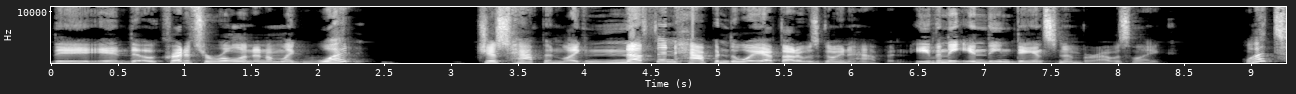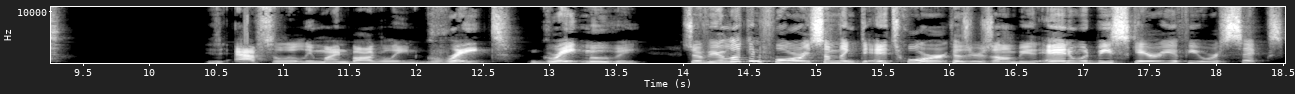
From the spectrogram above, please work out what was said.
the the credits are rolling, and I'm like, what? Just happened. Like nothing happened the way I thought it was going to happen. Even the ending dance number, I was like, what? Absolutely mind boggling. Great, great movie so if you're looking for something, it's horror because there's zombies, and it would be scary if you were six.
